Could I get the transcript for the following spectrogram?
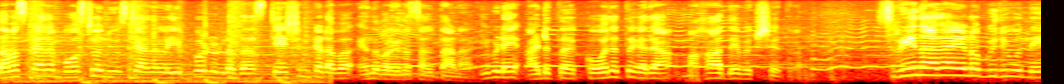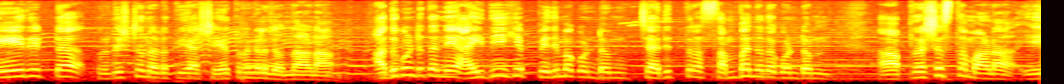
നമസ്കാരം ബോസ്റ്റോ ന്യൂസ് ചാനൽ ഇപ്പോഴുള്ളത് സ്റ്റേഷൻ കടവ് എന്ന് പറയുന്ന സ്ഥലത്താണ്. ഇവിടെ അടുത്ത് കോലത്തുകര മഹാദേവ ക്ഷേത്രം. ശ്രീനാരായണ ഗുരു നേരിട്ട് പ്രതിഷ്ഠ നടത്തിയ ക്ഷേത്രങ്ങളിൽ ഒന്നാണ് അതുകൊണ്ട് തന്നെ ഐതിഹ്യ പെരുമ കൊണ്ടും ചരിത്ര സമ്പന്നത കൊണ്ടും പ്രശസ്തമാണ് ഈ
